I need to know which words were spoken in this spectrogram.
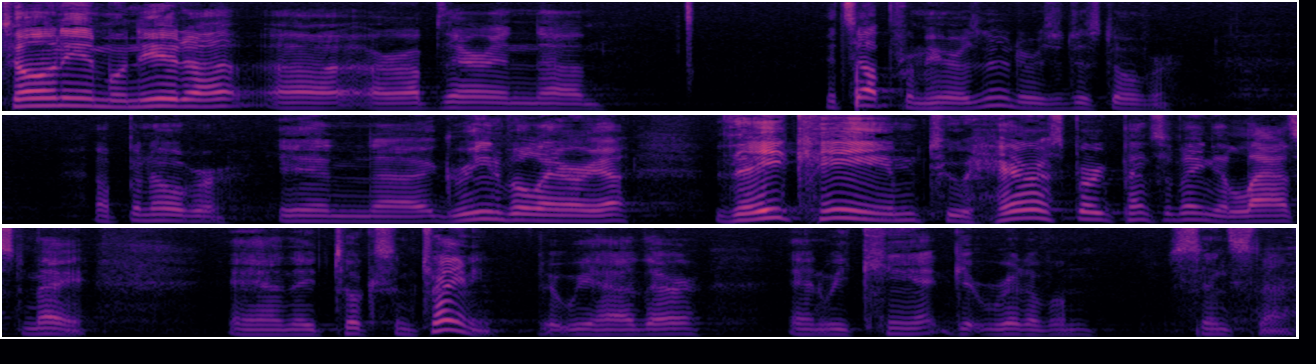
Tony and Munira uh, are up there in, um, it's up from here, isn't it, or is it just over? Up and over in uh, Greenville area. They came to Harrisburg, Pennsylvania last May, and they took some training that we had there, and we can't get rid of them since then.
